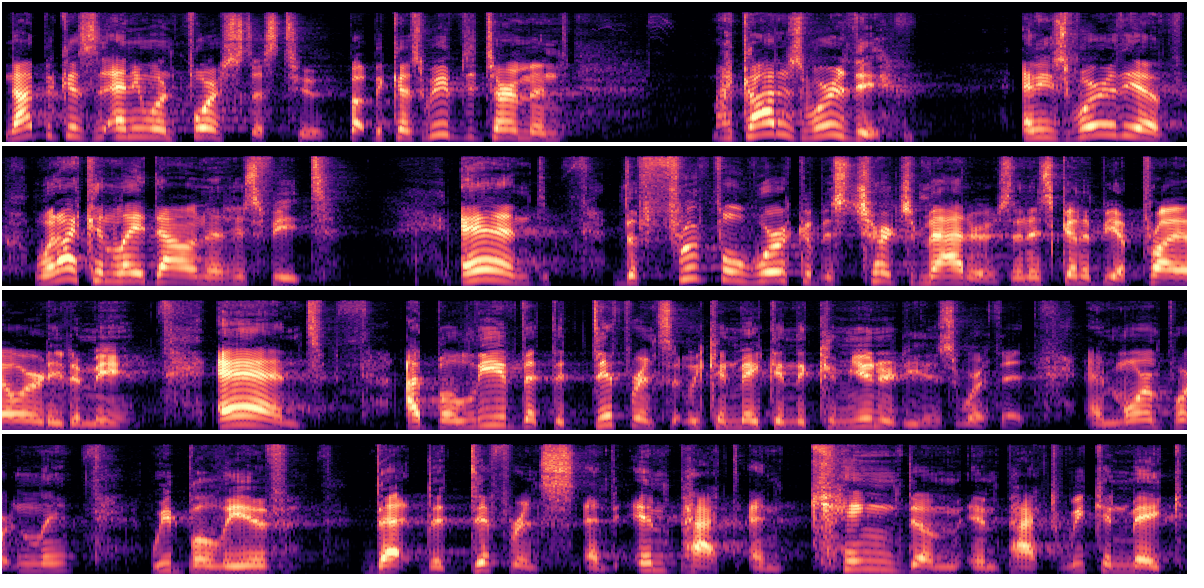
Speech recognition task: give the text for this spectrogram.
not because anyone forced us to, but because we've determined, my God is worthy, and He's worthy of what I can lay down at His feet. And the fruitful work of His church matters, and it's going to be a priority to me. And I believe that the difference that we can make in the community is worth it. And more importantly, we believe that the difference and impact and kingdom impact we can make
